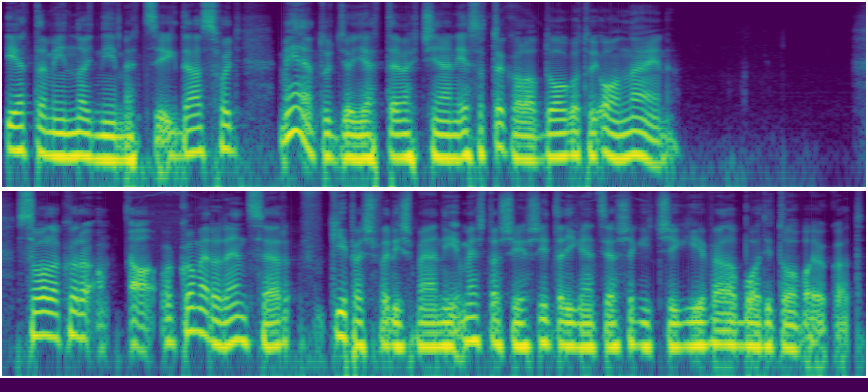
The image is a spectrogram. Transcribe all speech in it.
Értem én nagy német cég, de az, hogy miért nem tudja Jette megcsinálni ezt a tök alap dolgot, hogy online? Szóval akkor a, a, a kamerarendszer képes felismerni mesterséges intelligencia segítségével a bolti tolvajokat.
